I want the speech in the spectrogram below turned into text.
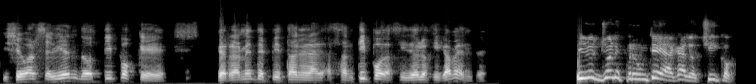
y llevarse bien dos tipos que, que realmente están en las antípodas ideológicamente. Yo, yo, les pregunté acá a los chicos,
